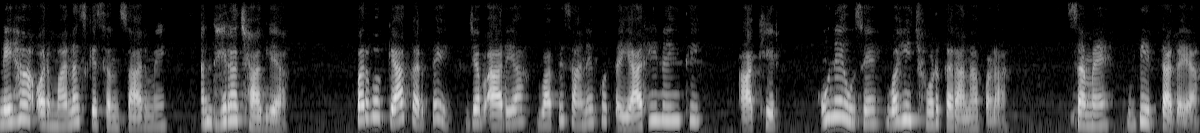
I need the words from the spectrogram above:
नेहा और मानस के संसार में अंधेरा छा गया। पर वो क्या करते जब आर्या वापस आने को तैयार ही नहीं थी? आखिर उन्हें उसे वहीं छोड़ कर आना पड़ा। समय बीतता गया।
